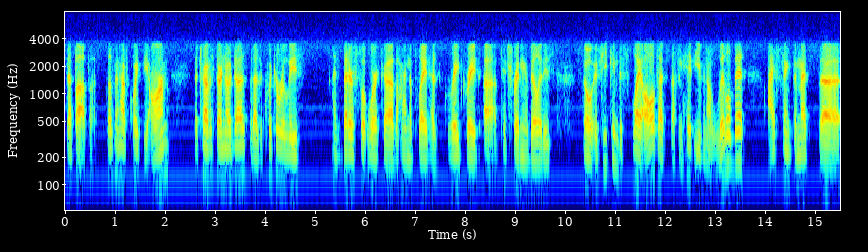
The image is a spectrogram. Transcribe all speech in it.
step up. Uh, doesn't have quite the arm that Travis d'Arnaud does, but has a quicker release, has better footwork uh, behind the plate, has great, great uh, pitch framing abilities. So if he can display all of that stuff and hit even a little bit, I think the Mets uh,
